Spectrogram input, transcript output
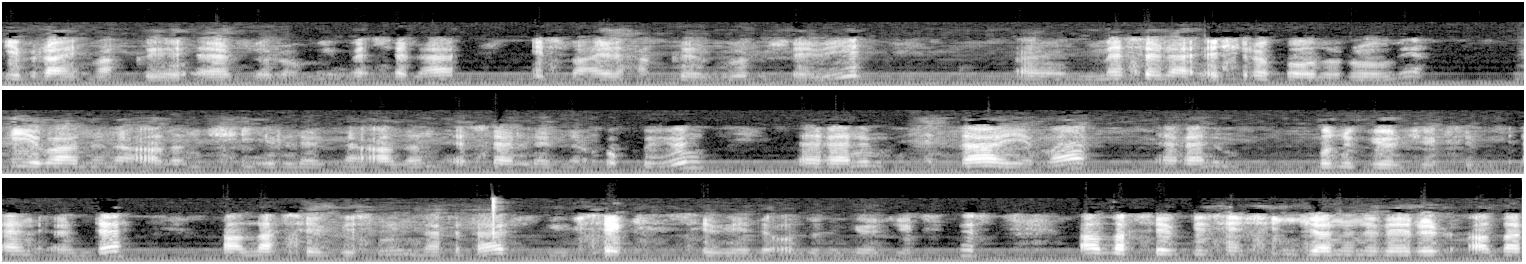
İbrahim Hakkı Erzurumi, mesela İsmail Hakkı Bursevi, e, mesela Eşrefoğlu Rumi, divanını alın, şiirlerini alın, eserlerini okuyun. Efendim daima efendim bunu göreceksiniz. En önde Allah sevgisinin ne kadar yüksek seviyede olduğunu göreceksiniz. Allah sevgisi için canını verir, Allah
